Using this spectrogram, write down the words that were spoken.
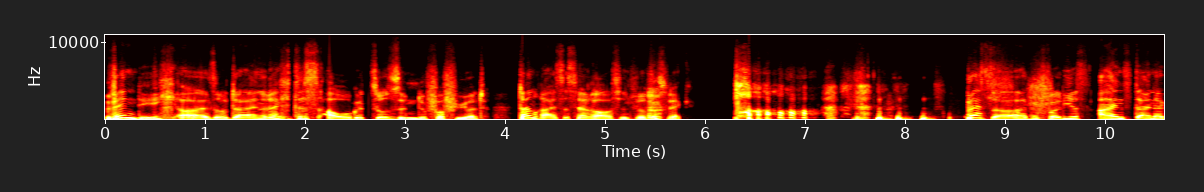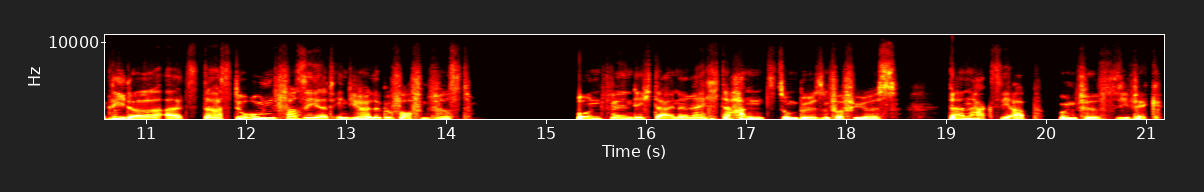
Wenn dich also dein rechtes Auge zur Sünde verführt, dann reiß es heraus und wirf es weg. Besser, du verlierst eins deiner Glieder, als dass du unversehrt in die Hölle geworfen wirst. Und wenn dich deine rechte Hand zum Bösen verführst, dann hack sie ab und wirf sie weg.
